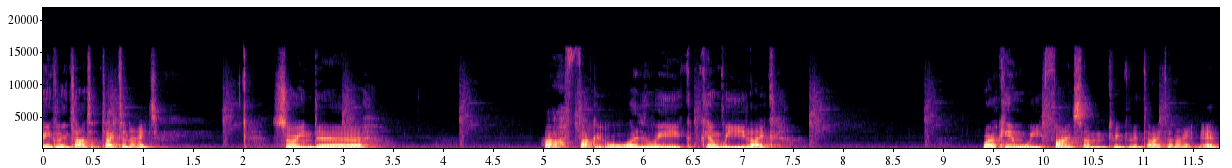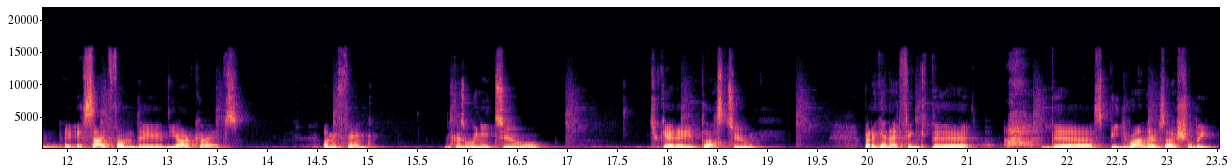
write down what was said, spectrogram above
Twinkling Tit- Titanite. So in the ah fuck, where do we can we like where can we find some Twinkling Titanite A- aside from the the archives? Let me think, because we need to to get a plus two. But again, I think the the speedrunners actually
